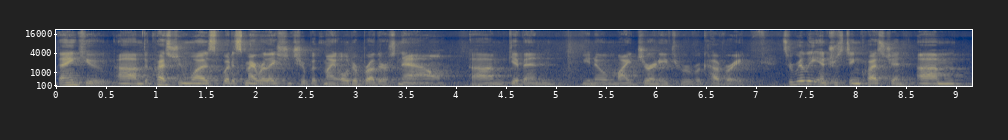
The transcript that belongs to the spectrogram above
Thank you. Um, the question was, what is my relationship with my older brothers now, um, given you know my journey through recovery? It's a really interesting question. Um,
